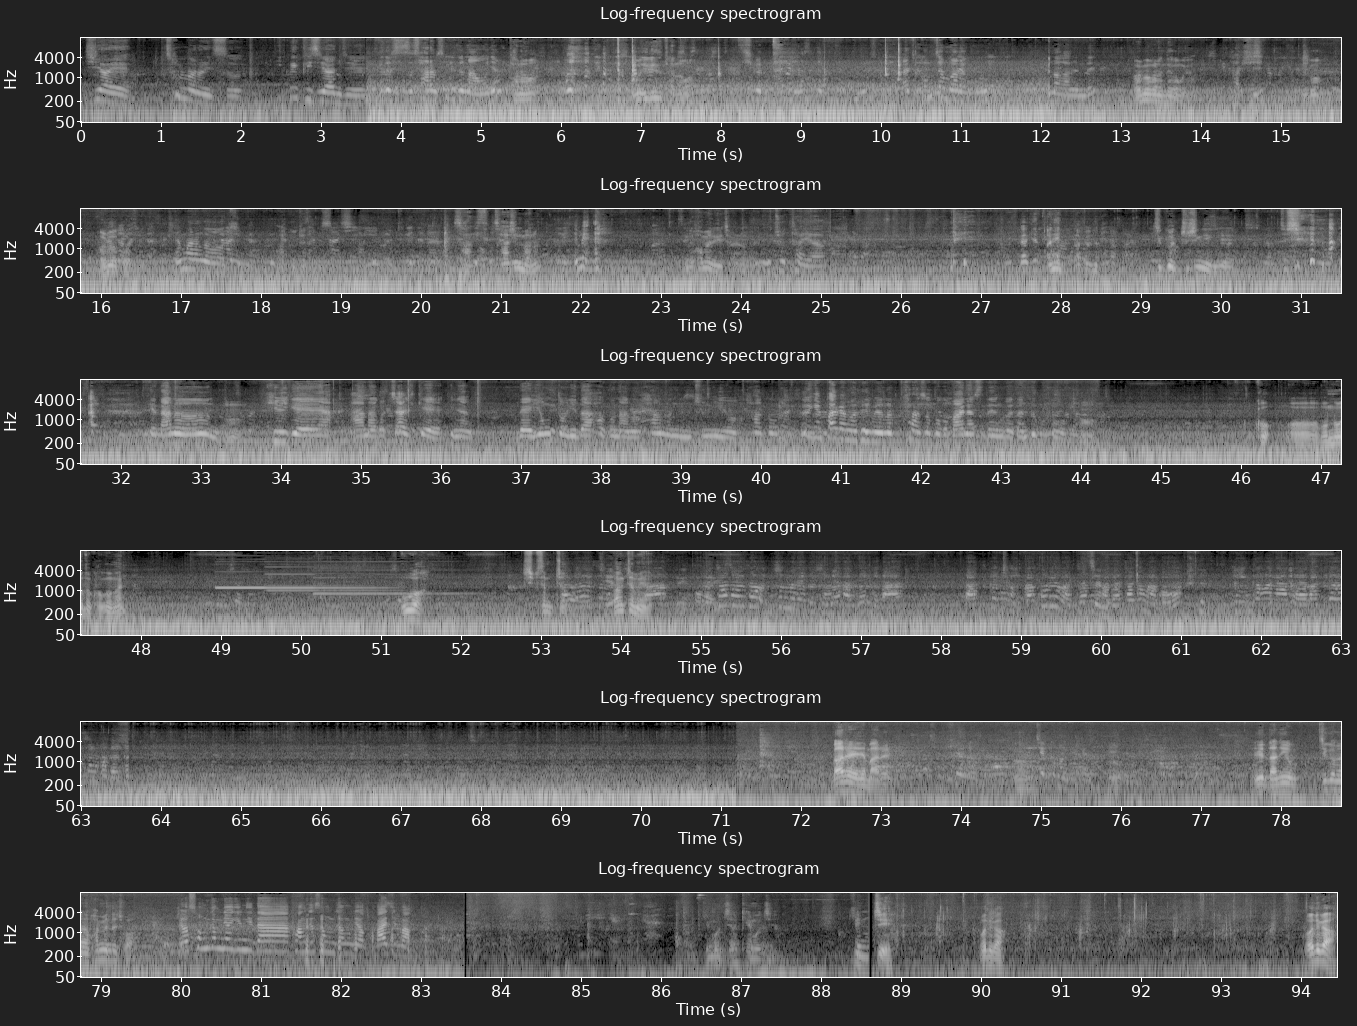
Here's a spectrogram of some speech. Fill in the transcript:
지하에 천만 원 있어. 빚이야 이제. 이거 쓰- 사람 소리도 나오냐? 다 나와? 뭐 이게 다 나와? 지금 아주 꼼짝만 하고 나가는데 얼마 버는 데가 뭐야? 값이 이거 얼마까지? 100만 원 가고 지금. 아 그래? 사, 40만 원? 애매. 근데 화면 이게 잘 나와요. 좋다 야. 아니 아까 그 직권 주식 얘기해. 주시. 이게 나는 어. 길게 짧게 그냥 내 용돈이다 하고 나는 하는 중이요 하고 그러게 빨간 거 되면은 팔아서 보고 마이너스 되는 거에다 넣고 어. 고, 오, 못 먹어도 고구만. 우와. 13점. 빵점이야. 주차장에서 음식물을 드시면 안 됩니다. 마스크는 입과 코를 완전히 가려 착용하고 비인성하나 대화가 필요하신 고객은 말을 해야 돼, 말을. 쬐끄만 게. 이게 나중에 찍으면 화면도 좋아. 저 송정역입니다. 광주 송정역 마지막. 김모찌야, 개모찌야. 김치. 어디가? 어디가?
